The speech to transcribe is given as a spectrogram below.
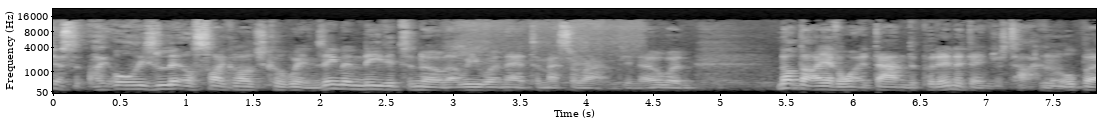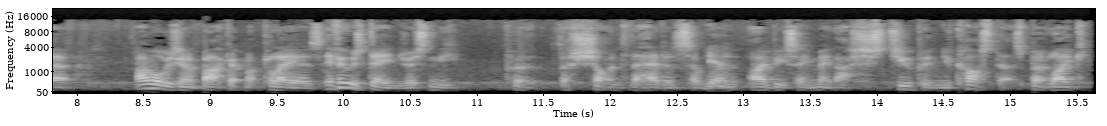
just like all these little psychological wins. England needed to know that we weren't there to mess around, you know. And not that I ever wanted Dan to put in a dangerous tackle, but I'm always going to back up my players. If it was dangerous and he put a shot into the head of someone, I'd be saying, "Mate, that's stupid and you cost us." But like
